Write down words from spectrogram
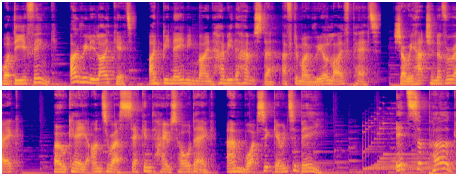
What do you think? I really like it. I'd be naming mine Hammy the Hamster after my real life pet. Shall we hatch another egg? Okay, onto our second household egg. And what's it going to be? It's a pug!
